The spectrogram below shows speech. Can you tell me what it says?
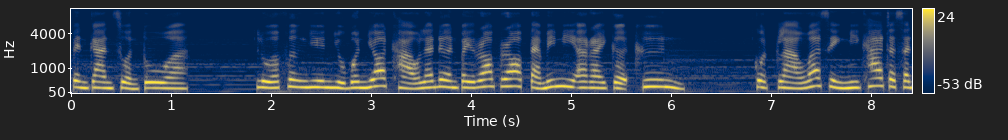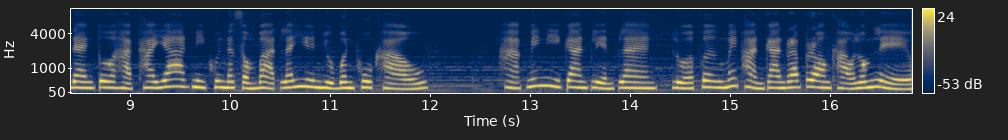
เป็นการส่วนตัว หลัวเฟิงยืนอยู่บนยอดเขาและเดินไปรอบๆ แต่ไม่มีอะไรเกิดขึ้น กฎกล่าวว่าสิ่งมีค่าจะแสดงตัวหากทายาทมีคุณสมบัติและยืนอยู่บนภูเขา หากไม่มีการเปลี่ยนแปลง หลัวเฟิงไม่ผ่านการรับรองเขาล้มเหลว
